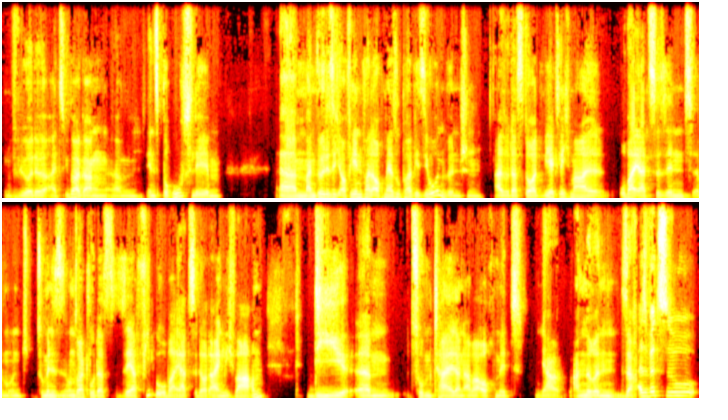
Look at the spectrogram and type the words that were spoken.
würde als Übergang ähm, ins Berufsleben. Ähm, man würde sich auf jeden Fall auch mehr Supervision wünschen. Also, dass dort wirklich mal Oberärzte sind ähm, und zumindest in unserer Klasse, dass sehr viele Oberärzte dort eigentlich waren, die ähm, zum Teil dann aber auch mit ja, anderen Sachen. Also würdest du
